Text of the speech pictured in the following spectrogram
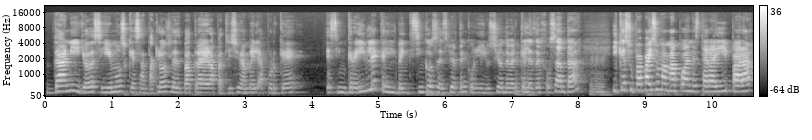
Dani y yo decidimos que Santa Claus les va a traer a Patricio y Amelia porque es increíble que el 25 se despierten con la ilusión de ver qué les dejó Santa y que su papá y su mamá puedan estar ahí para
